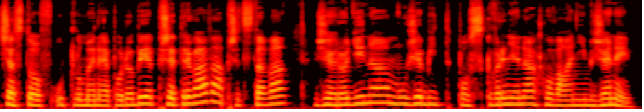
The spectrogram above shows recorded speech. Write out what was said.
často v utlumené podobě, přetrvává představa, že rodina může být poskvrněna chováním ženy –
